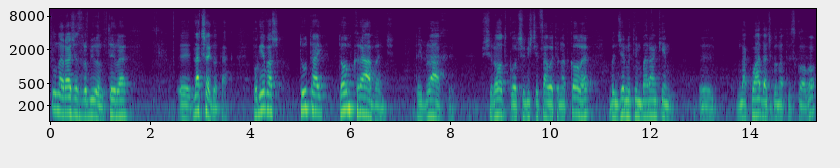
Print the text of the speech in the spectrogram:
Tu na razie zrobiłem tyle. Y, Dlaczego tak? Ponieważ tutaj tą krawędź tej blachy w środku, oczywiście całe te nadkole, będziemy tym barankiem y, nakładać go natryskowo.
